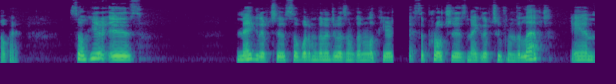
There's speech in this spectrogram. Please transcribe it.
Okay. So here is negative 2. So what I'm going to do is I'm going to look here. X approaches negative 2 from the left, and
